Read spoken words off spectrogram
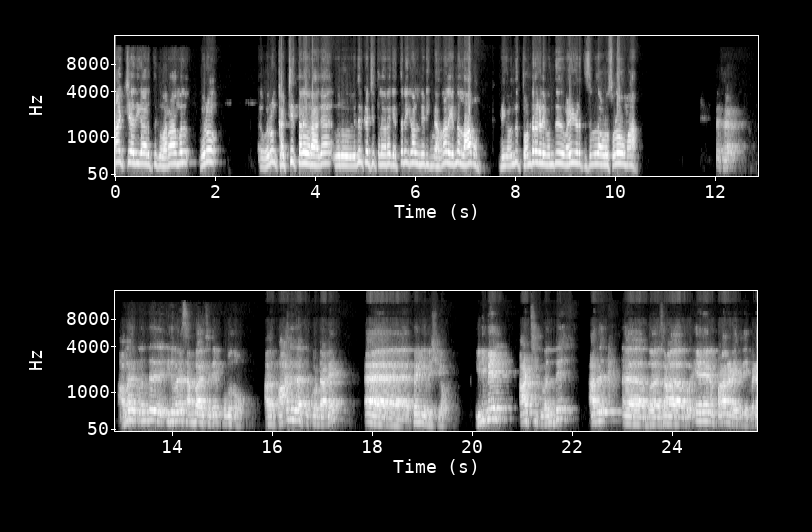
ஆட்சி அதிகாரத்துக்கு வராமல் வெறும் வெறும் கட்சி தலைவராக ஒரு எதிர்க்கட்சி தலைவராக எத்தனை காலம் நீடிக்க அதனால என்ன லாபம்? நீங்க வந்து தொண்டர்களை வந்து வழிநடத்தி செல்வது அவ்வளவு சுலபமா? சார் அவருக்கு வந்து இதுவரை சம்பாதிச்சதே போதும். அதை பாதுகாத்து கொண்டாலே பெரிய விஷயம். இனிமேல் ஆட்சிக்கு வந்து அது ஏதேனும் பலனடைவதை விட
